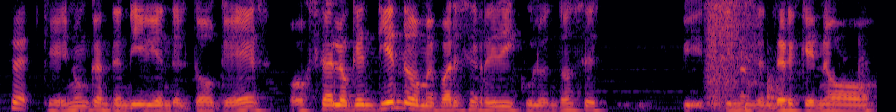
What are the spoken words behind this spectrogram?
sí. que nunca entendí bien del todo qué es. O sea, lo que entiendo me parece ridículo. Entonces, quiero entender que no,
